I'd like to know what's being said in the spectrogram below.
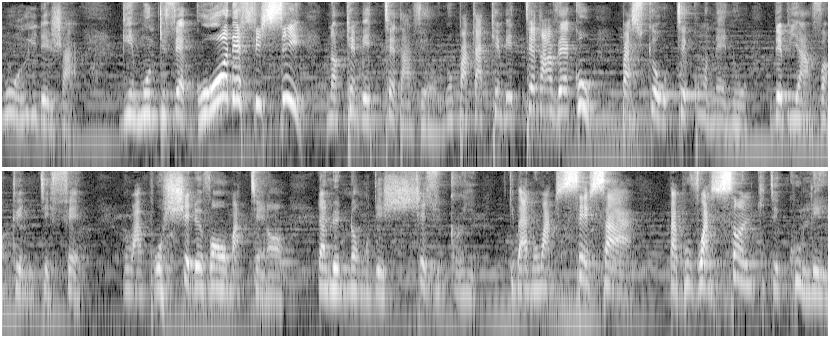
mourir déjà. Il y a des gens qui fait gros déficit dans kembe tête avec nous. Nous pas tête avec vous parce que vous connaissez nous depuis avant que nous te fait. Nous approcher devant au matin hein, dans le nom de Jésus-Christ qui va nous accès ça, pas pouvoir sans qui te coulé.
